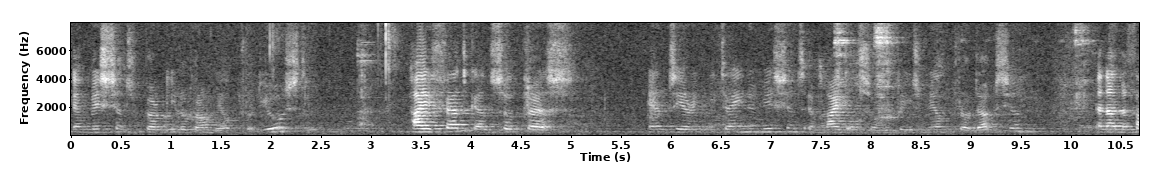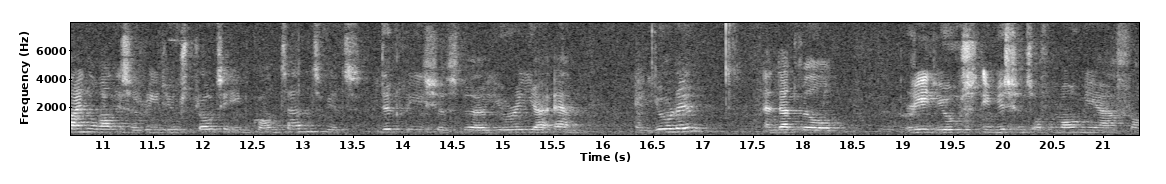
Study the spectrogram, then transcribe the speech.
emissions per kilogram milk produced. High fat can suppress enteric methane emissions and might also increase milk production. And then the final one is a reduced protein content, which decreases the urea N in urine, and that will reduce emissions of ammonia from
